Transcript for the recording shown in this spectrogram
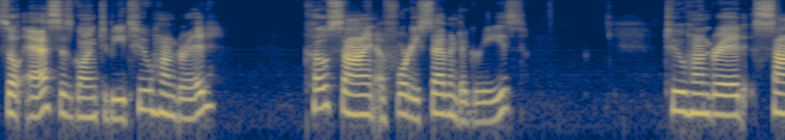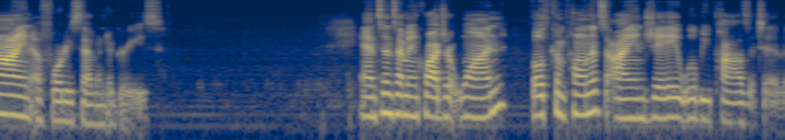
So S is going to be 200 cosine of 47 degrees, 200 sine of 47 degrees. And since I'm in quadrant 1, both components, I and J, will be positive.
